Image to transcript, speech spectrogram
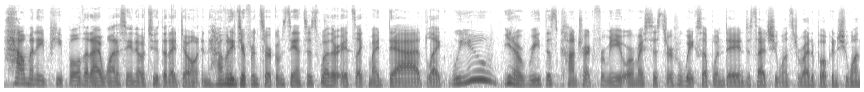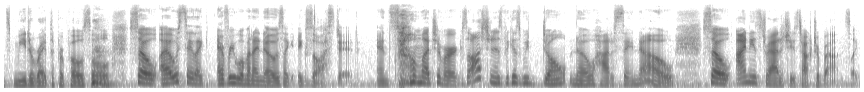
how many people that I want to say no to that I don't, and how many different circumstances, whether it's like my dad, like, will you, you know, read this contract for me, or my sister who wakes up one day and decides she wants to write a book and she wants me to write the proposal. so I always say, like, every woman I know is like exhausted. And so much of our exhaustion is because we don't know how to say no. So I need strategies, Dr. Bohns. Like,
